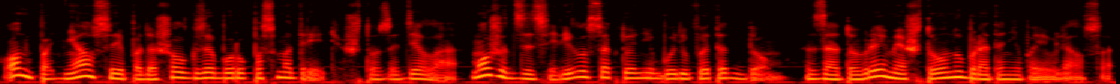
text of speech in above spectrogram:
он поднялся и подошел к забору посмотреть, что за дела. Может, заселился кто-нибудь в этот дом. За то время, что он у брата не появлялся.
